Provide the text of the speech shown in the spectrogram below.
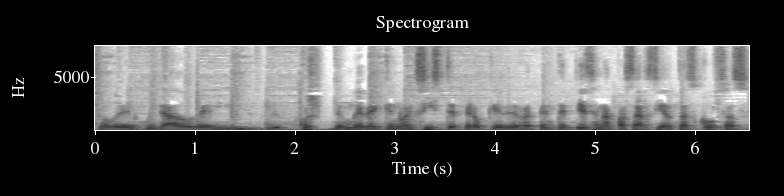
sobre el cuidado pues, de un bebé que no existe, pero que de repente empiezan a pasar ciertas cosas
